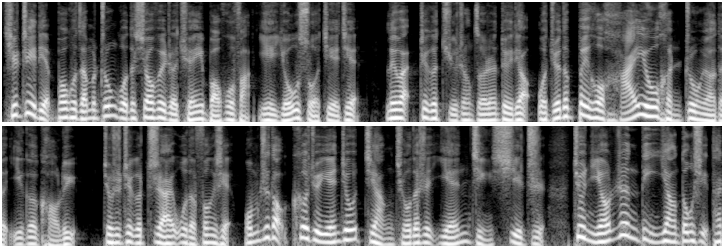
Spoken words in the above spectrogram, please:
其实这一点包括咱们中国的消费者权益保护法也有所借鉴。另外，这个举证责任对调，我觉得背后还有很重要的一个考虑。就是这个致癌物的风险。我们知道，科学研究讲求的是严谨细致。就你要认定一样东西，它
